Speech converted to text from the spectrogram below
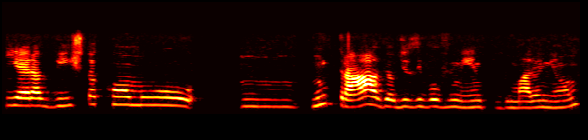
que era vista como um, um entrave ao desenvolvimento do Maranhão,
